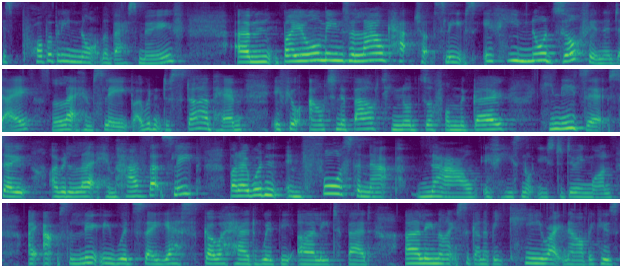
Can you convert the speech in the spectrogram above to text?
is probably not the best move. Um, by all means, allow catch up sleeps. If he nods off in the day, let him sleep. I wouldn't disturb him. If you're out and about, he nods off on the go, he needs it. So I would let him have that sleep, but I wouldn't enforce a nap now if he's not used to doing one. I absolutely would say yes, go ahead with the early to bed. Early nights are going to be key right now because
